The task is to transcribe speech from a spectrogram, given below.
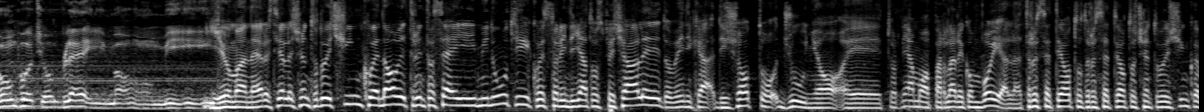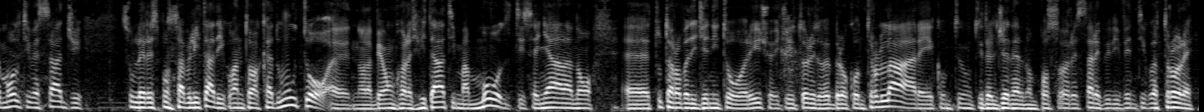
Don't put your blame on me. Human RTL 1025 936 minuti, questo è l'indignato speciale, domenica 18 giugno. E torniamo a parlare con voi al 378 378 1025, molti messaggi sulle responsabilità di quanto accaduto, eh, non abbiamo ancora citati ma molti segnalano eh, tutta roba dei genitori, cioè i genitori dovrebbero controllare, contenuti del genere non possono restare più di 24 ore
